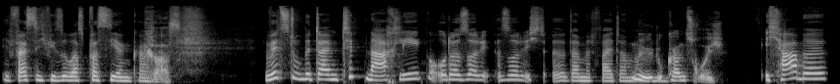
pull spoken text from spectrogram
Ich weiß nicht, wie sowas passieren kann. Krass. Willst du mit deinem Tipp nachlegen oder soll, soll ich äh, damit weitermachen? Nö, du kannst ruhig. Ich habe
